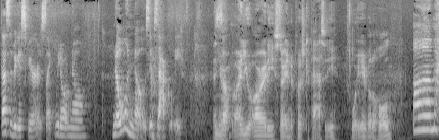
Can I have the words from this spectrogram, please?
that's the biggest fear is like we don't know. No one knows exactly. And you're, are you already starting to push capacity for what you're able to hold? Um, I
